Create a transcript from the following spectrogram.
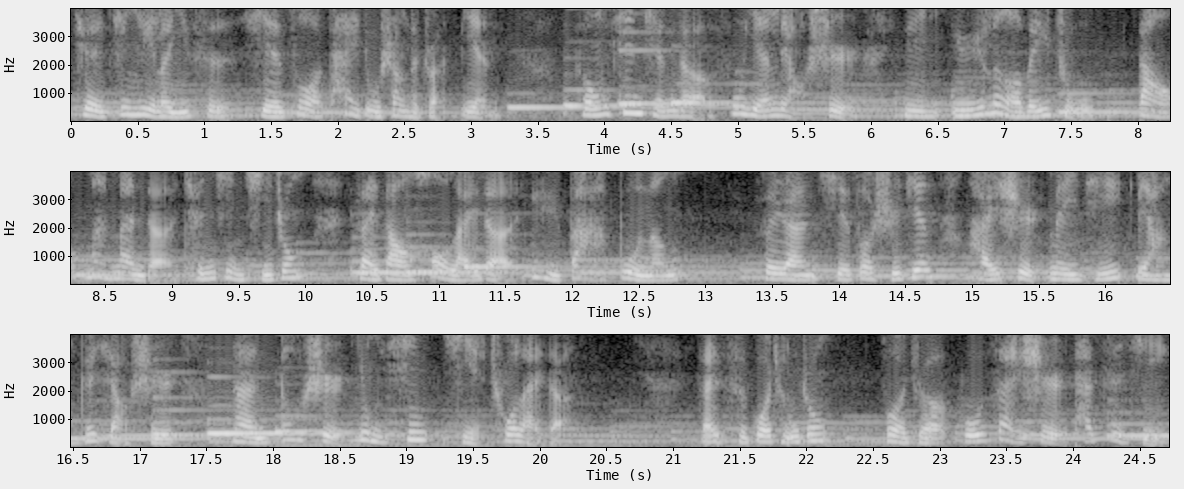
却经历了一次写作态度上的转变，从先前的敷衍了事，以娱乐为主。到慢慢的沉浸其中，再到后来的欲罢不能。虽然写作时间还是每集两个小时，但都是用心写出来的。在此过程中，作者不再是他自己，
